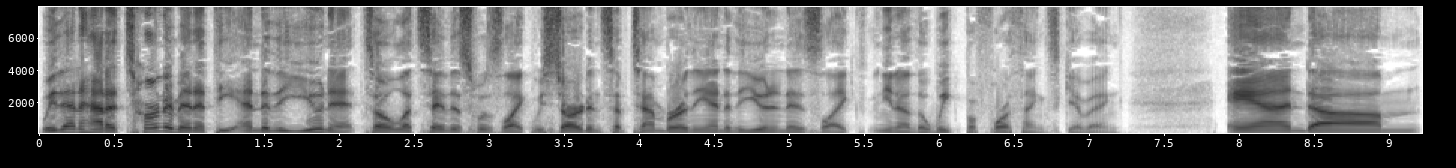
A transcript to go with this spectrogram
we then had a tournament at the end of the unit. So let's say this was like we started in September and the end of the unit is like, you know, the week before Thanksgiving. And um,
